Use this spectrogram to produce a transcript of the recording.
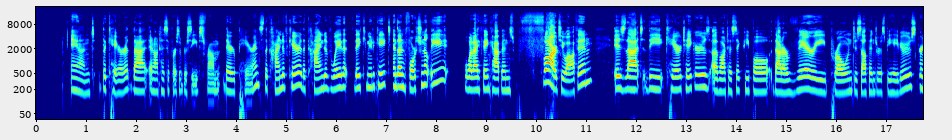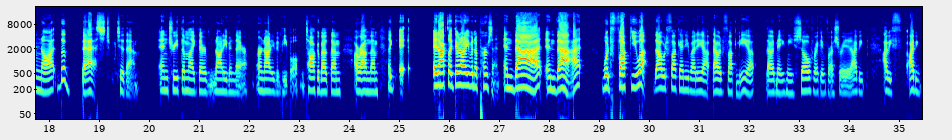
and the care that an autistic person receives from their parents, the kind of care, the kind of way that they communicate. And unfortunately, what I think happens far too often is that the caretakers of autistic people that are very prone to self injurious behaviors are not the best to them and treat them like they're not even there or not even people. Talk about them around them like it, it act like they're not even a person. And that and that would fuck you up. That would fuck anybody up. That would fuck me up. That would make me so freaking frustrated. I'd be, I'd be, I'd be.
